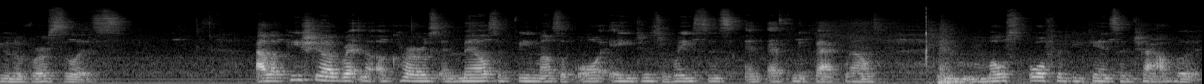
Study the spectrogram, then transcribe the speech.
universalis. Alopecia areata occurs in males and females of all ages, races, and ethnic backgrounds and most often begins in childhood.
